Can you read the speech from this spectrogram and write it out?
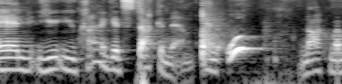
and you, you kind of get stuck in them. And whoop, knocked my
